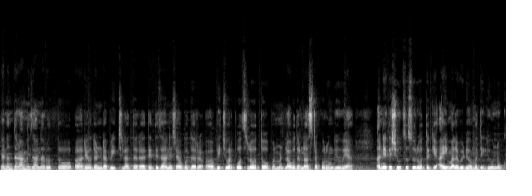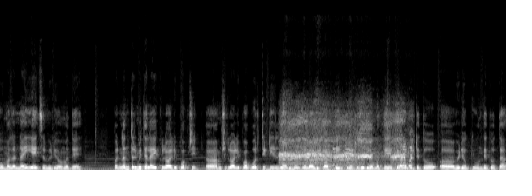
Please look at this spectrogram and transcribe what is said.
त्यानंतर आम्ही जाणार होतो रेवदंडा बीचला तर तेथे जाण्याच्या अगोदर बीचवर पोचलो होतो. पण म्हटलं अगोदर नाश्ता करून घेऊया. आणि ते शिवचं सुरू होतं की आई मला व्हिडिओमध्ये घेऊ नको. मला नाही यायचं व्हिडिओमध्ये. पण नंतर मी त्याला एक लॉलीपॉपची आमची लॉलीपॉपवरती डील झाली. म्हटलं लॉलीपॉप देईल तुला तू व्हिडिओमध्ये. तेव्हा कुठे तो व्हिडिओ घेऊन देत होता.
